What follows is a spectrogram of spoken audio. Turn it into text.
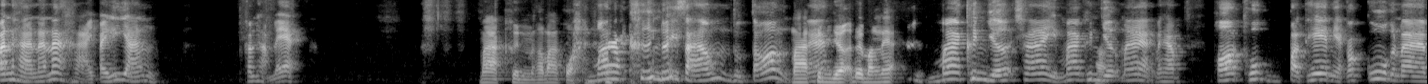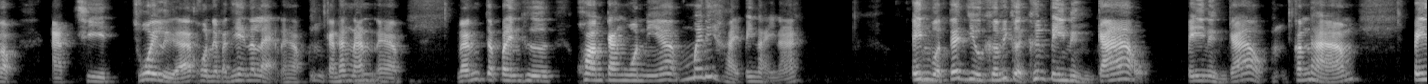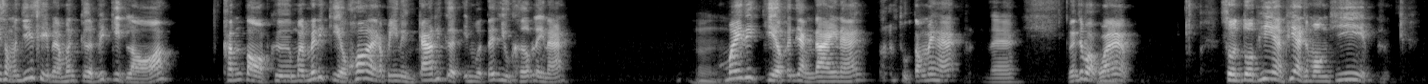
ปัญหานั้นน่ะหายไปหรือยังคำถามแรก มากขึ้นเขามากกว่า มากขึ้นด้วยซ้ำถูกต้องมากขึ้นนะเยอะด้วยมั้งเนี่ย มากขึ้นเยอะใช่ มากขึ้นครับเยอะมากนะครับ เพราะทุกประเทศเนี่ยก็กู้กันมาแบบอัดฉีดช่วยเหลือคนในประเทศนั่นแหละนะครับ กันทั้งนั้นนะครับนั้นจะเป็นคือความกังวลเนี้ยไม่ได้หายไปไหนนะ inverted yield curve ที่เกิดขึ้นปีหนึ่งเก้า ปีหนึ่งเก้าคำถาม ปีสองพันยี่สิบเนี่ยมันเกิดวิกฤตหรอคำตอบคือมันไม่ได้เกี่ยวข้องอะไรกับปีหนึ่งเก้าที่เกิด inverted yield curve เลยนะอืมไม่ได้เกี่ยวกันอย่างใดนะ ถูกต้องไหมฮะ นะนั้นจะบอกว่า ส่วนตัวพี่อะพี่อาจจะมองที่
